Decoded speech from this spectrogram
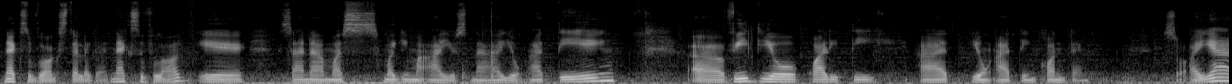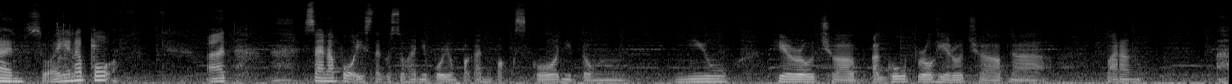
next vlogs talaga. Next vlog, eh, sana mas maging maayos na yung ating uh, video quality at yung ating content. So, ayan. So, ayan na po. At sana po is nagustuhan niyo po yung pag-unbox ko nitong new Hero 12, a GoPro Hero 12 na parang ah,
